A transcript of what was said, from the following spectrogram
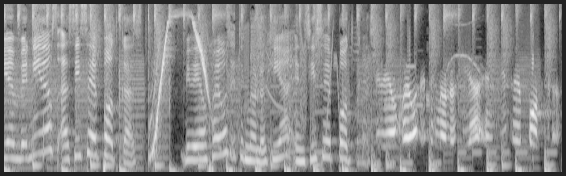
Bienvenidos a CICE Podcast. Videojuegos y tecnología en CICE Podcast. Videojuegos y tecnología en CICE Podcast.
